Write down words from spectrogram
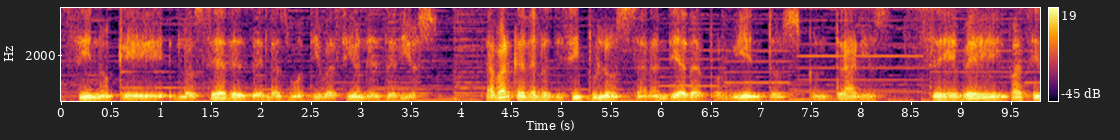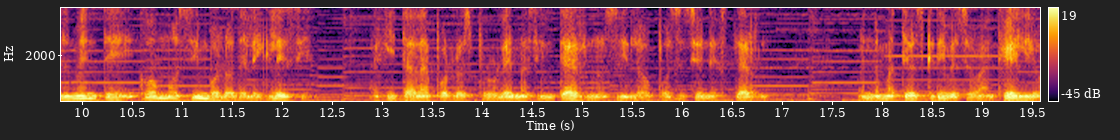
sino que lo sea desde las motivaciones de Dios. La barca de los discípulos, zarandeada por vientos contrarios, se ve fácilmente como símbolo de la iglesia, agitada por los problemas internos y la oposición externa. Cuando Mateo escribe su evangelio,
